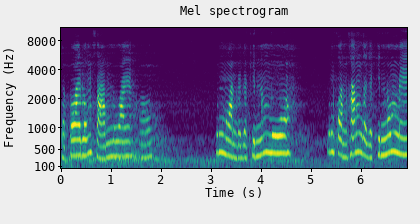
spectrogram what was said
ก็ต่อยลงสามหน่วยเอาคุณหมอนก็จะกินน้ำมูคุณก่อนค่ำก็จะกินนมแม่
